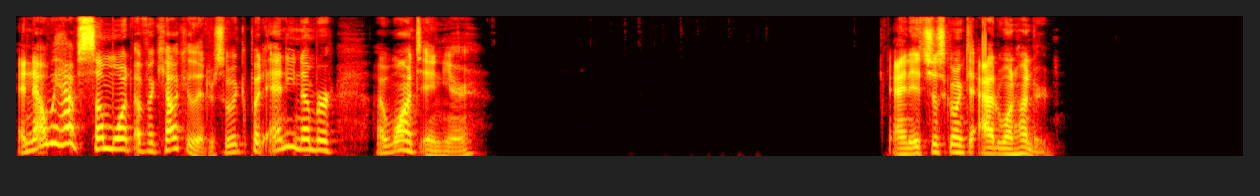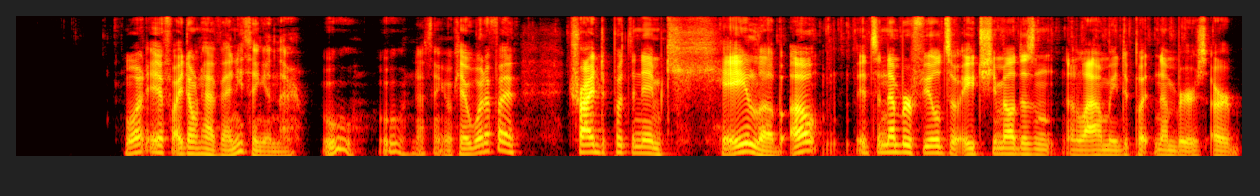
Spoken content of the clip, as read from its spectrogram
And now we have somewhat of a calculator, so we can put any number I want in here. And it's just going to add 100. What if I don't have anything in there? Ooh, ooh, nothing. Okay, what if I tried to put the name Kalob? Oh, it's a number field, so HTML doesn't allow me to put numbers or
